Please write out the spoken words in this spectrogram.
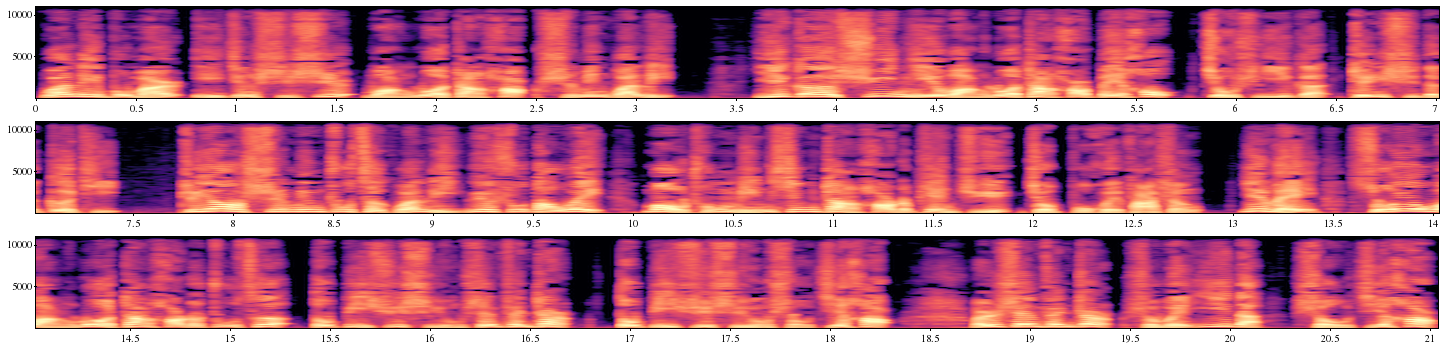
管理部门已经实施网络账号实名管理，一个虚拟网络账号背后就是一个真实的个体，只要实名注册管理约束到位，冒充明星账号的骗局就不会发生。因为所有网络账号的注册都必须使用身份证。都必须使用手机号，而身份证是唯一的，手机号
